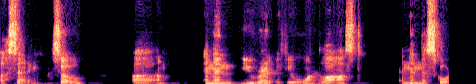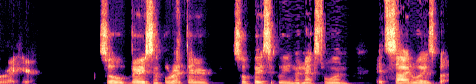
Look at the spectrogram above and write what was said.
a setting. So um, and then you write if you won or lost and then the score right here. So very simple right there. So basically in the next one it's sideways but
